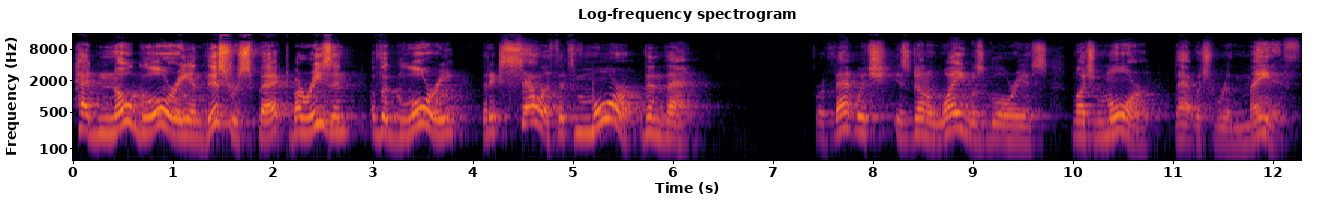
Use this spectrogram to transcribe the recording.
had no glory in this respect by reason of the glory that excelleth. It's more than that. For if that which is done away was glorious, much more that which remaineth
